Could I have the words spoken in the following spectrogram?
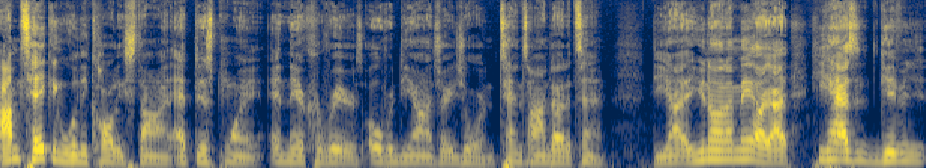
I'm taking Willie Cauley Stein at this point in their careers over DeAndre Jordan ten times out of ten. Deon, you know what I mean? Like I, he hasn't given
